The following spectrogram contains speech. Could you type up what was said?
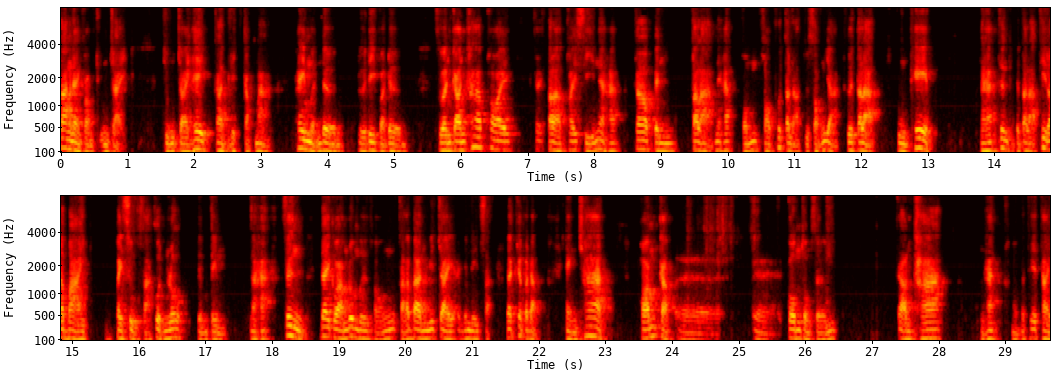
สร้างแรงความจูงใจ จูงใจให้การผลิตกลับมาให้เหมือนเดิมหรือดีกว่าเดิม ส่วนการค้าพลอยตลาดพลอยสีเนี่ยฮะก็เป็นตลาดนี่ยฮะผมขอพูดตลาดอยู่สองอย่าง คือตลาดกรุงเทพนะฮะซึ่งเป็นตลาดที่ระบายไปสู่สากลโลกเต็มๆ นะฮะซึ่งได้ความร่วมมือของสถาบันวิจัยอัญมณีสัตว์และเครื่องประดับแห่งชาติ พร้อมกับกรมส่งเสริมการค้านะฮะของประเทศไทย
